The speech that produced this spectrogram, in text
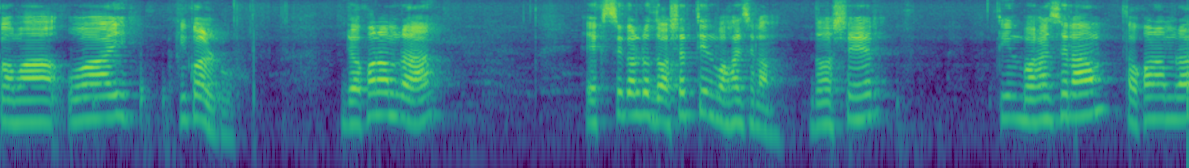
comma Y equal to যখন আমরা এক্স ইকাল টু দশের তিন বসাইছিলাম, দশের তিন বসাইছিলাম, তখন আমরা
